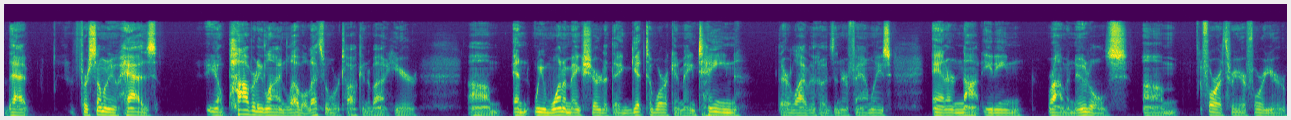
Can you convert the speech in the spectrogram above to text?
that for someone who has, you know, poverty line level, that's what we're talking about here. Um, and we want to make sure that they get to work and maintain their livelihoods and their families and are not eating ramen noodles um, for a three or four year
